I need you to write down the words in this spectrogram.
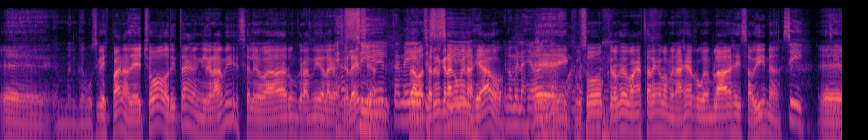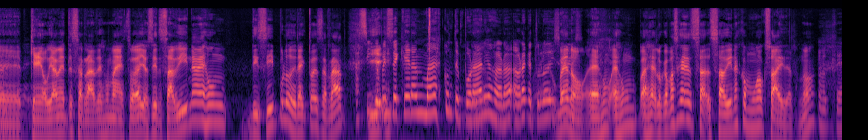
eh, de música hispana. De hecho, ahorita en el Grammy se le va a dar un Grammy de la excelencia. Ciertamente, o sea, va a ser el gran homenajeado. El homenajeado eh, incluso creo que van a estar en el homenaje de Rubén Blades y Sabina. Sí. Eh, sí que obviamente Serrat es un maestro de ellos. Es decir, Sabina es un discípulo directo de Serrat. Así, ah, yo pensé y, que eran más contemporáneos ahora, ahora que tú lo dices. Bueno, es un, es un, lo que pasa es que Sabina es como un outsider, ¿no? Okay.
